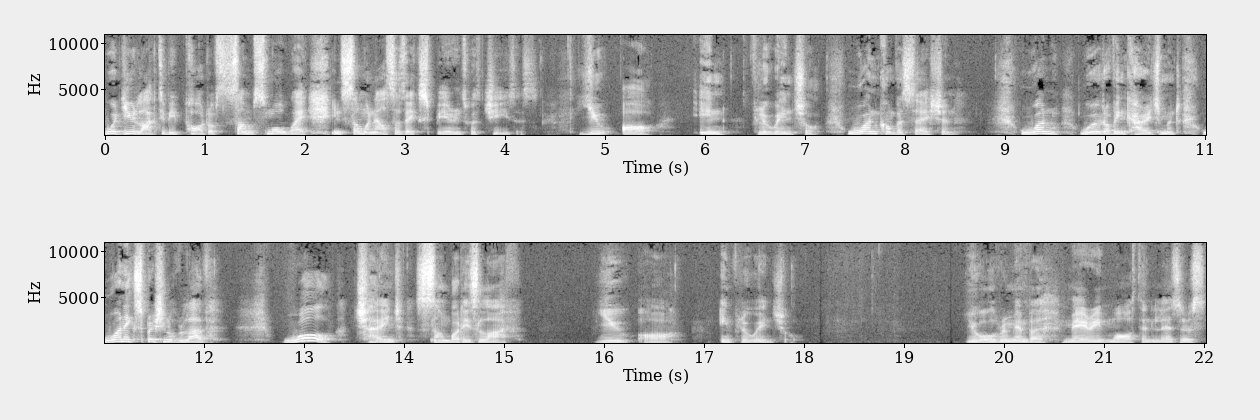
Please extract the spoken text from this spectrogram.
Would you like to be part of some small way in someone else's experience with Jesus? You are influential. One conversation, one word of encouragement, one expression of love will change somebody's life. You are influential. You all remember Mary, Martha, and Lazarus.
